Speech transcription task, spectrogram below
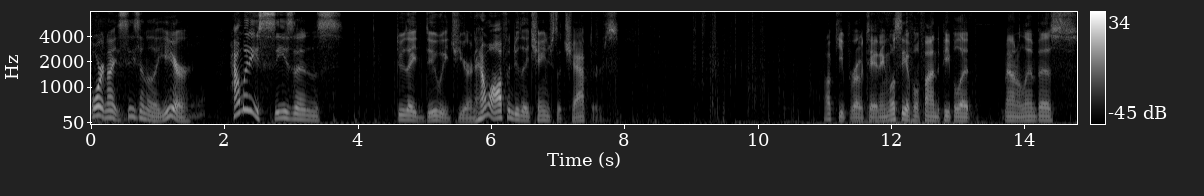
Fortnite season of the year. How many seasons do they do each year, and how often do they change the chapters? I'll keep rotating. We'll see if we'll find the people at Mount Olympus.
